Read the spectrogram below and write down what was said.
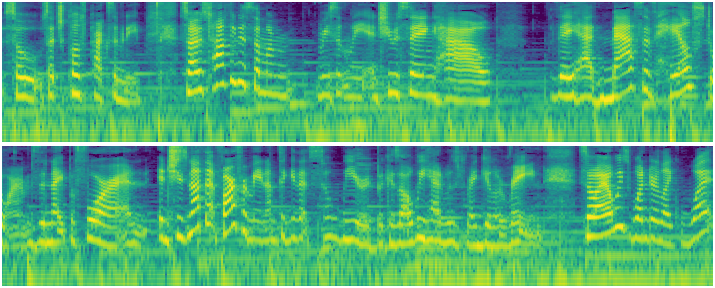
so such close proximity. So i was talking to someone recently and she was saying how they had massive hailstorms the night before and and she's not that far from me and I'm thinking that's so weird because all we had was regular rain. So I always wonder like what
